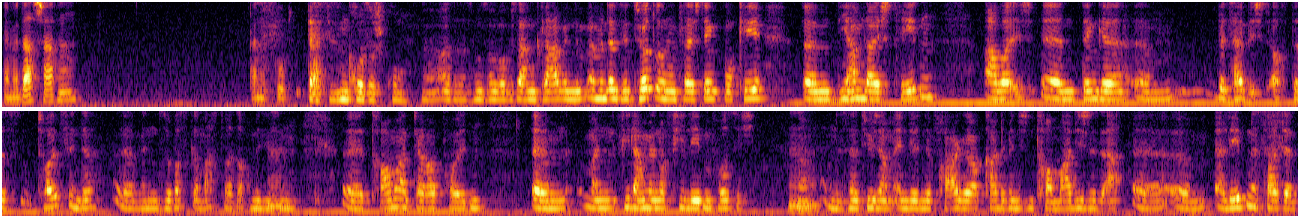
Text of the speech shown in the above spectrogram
Wenn wir das schaffen, dann ist gut. Das ist ein großer Sprung. Ne? Also das muss man wirklich sagen. Klar, wenn, wenn man das jetzt hört und vielleicht denkt, okay, ähm, die haben leicht reden, aber ich ähm, denke, ähm, weshalb ich auch das toll finde, äh, wenn sowas gemacht wird, auch mit diesen mhm. Traumatherapeuten. Ähm, man, viele haben ja noch viel Leben vor sich. Mhm. Ja? Und es ist natürlich am Ende eine Frage, auch gerade wenn ich ein traumatisches er äh, ähm, Erlebnis hatte,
